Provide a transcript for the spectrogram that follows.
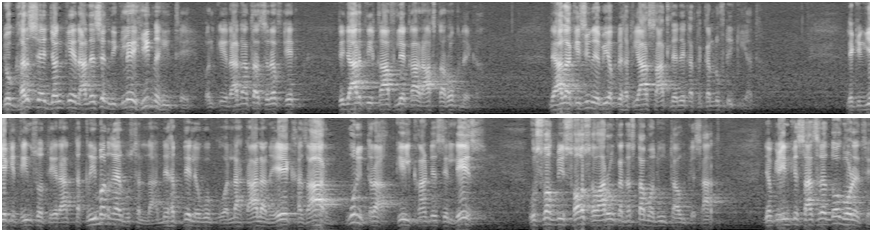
جو گھر سے جنگ کے ارادے سے نکلے ہی نہیں تھے، بلکہ ارادہ تھا صرف ایک تجارتی قافلے کا راستہ روکنے کا۔ لہذا کسی نے بھی اپنے ہتھیار ساتھ لینے کا تکلف نہیں کیا تھا۔ لیکن یہ کہ تین سو تیرہ تقریباً غیر مسلح نہتے لوگوں کو اللہ تعالیٰ نے ایک ہزار پوری طرح کیل کانٹے سے لیس اس وقت بھی سو سواروں کا دستہ موجود تھا ان کے ساتھ، جبکہ ان کے ساتھ صرف دو گھوڑے تھے۔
